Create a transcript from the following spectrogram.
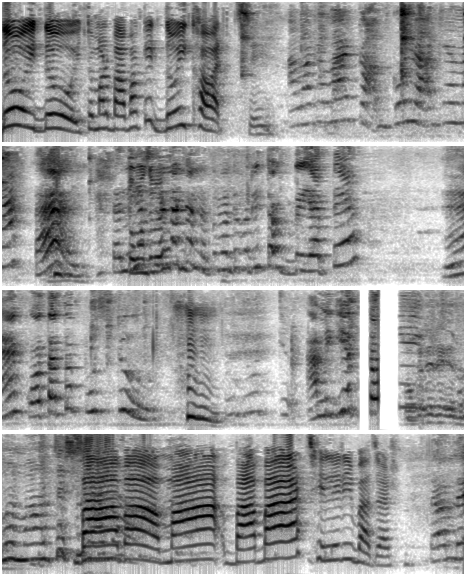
দই দই তোমার বাবাকে দই খাওয়াচ্ছে। হ্যাঁ তোমাদের বাড়ি- হ্যাঁ কথা তো পুষ্টু। আমি গিয়ে বাবা মা বাবা ছেলেরই বাজার। তাহলে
